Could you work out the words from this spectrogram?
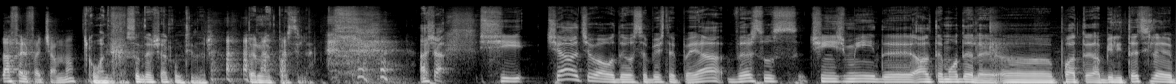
la fel făceam, nu? Cum adică? Suntem și acum tineri. Termină părțile. Așa, și ce altceva o deosebește pe ea versus 5.000 de alte modele? Uh, poate abilitățile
